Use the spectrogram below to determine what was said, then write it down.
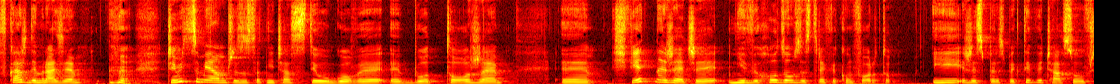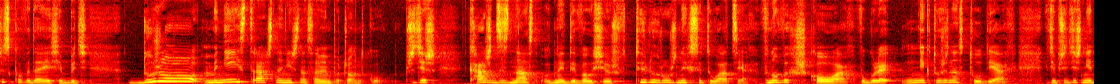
W każdym razie, czymś, co miałam przez ostatni czas z tyłu głowy, y, było to, że y, świetne rzeczy nie wychodzą ze strefy komfortu. I że z perspektywy czasu wszystko wydaje się być dużo mniej straszne niż na samym początku. Przecież każdy z nas odnajdywał się już w tylu różnych sytuacjach, w nowych szkołach, w ogóle niektórzy na studiach, gdzie przecież nie,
